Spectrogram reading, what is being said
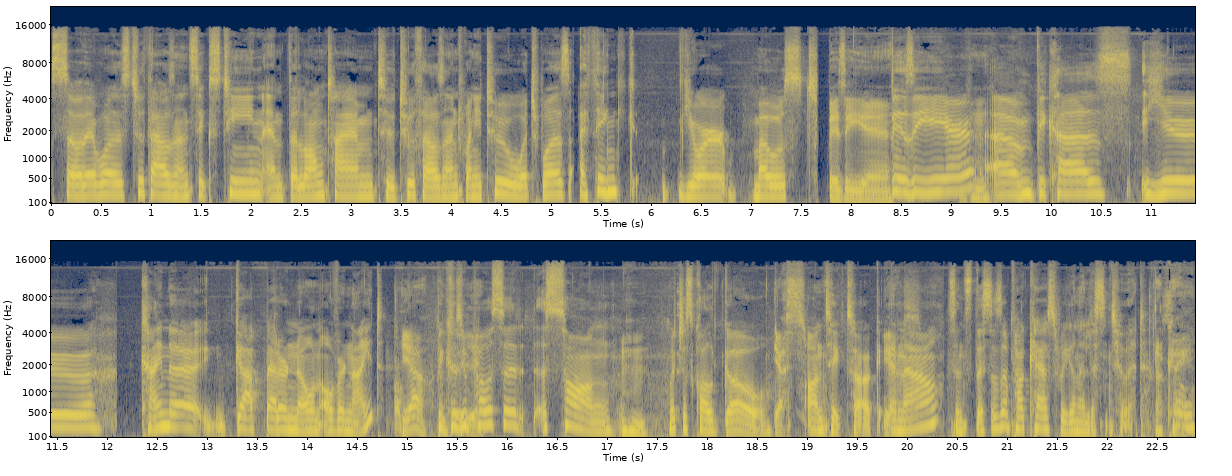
So there was 2016 and the long time to 2022, which was I think your most Busy year. busy year um, because you kind of got better known overnight. Yeah, Because you posted a song which is called Go Yes. on TikTok. Yes. And now, since this is a podcast, we're going to listen to it. Okay.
